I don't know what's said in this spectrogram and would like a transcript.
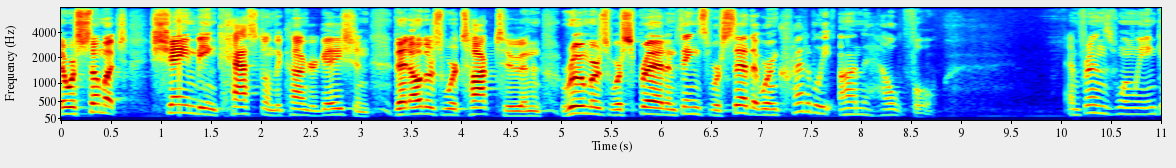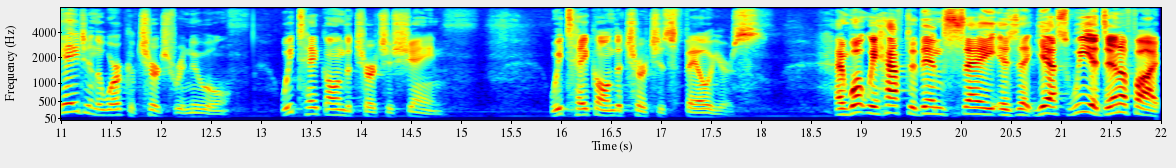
There was so much shame being cast on the congregation that others were talked to, and rumors were spread, and things were said that were incredibly unhelpful. And friends, when we engage in the work of church renewal, we take on the church's shame. We take on the church's failures. And what we have to then say is that, yes, we identify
